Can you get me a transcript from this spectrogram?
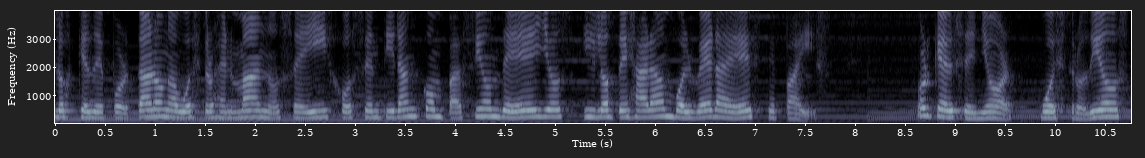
los que deportaron a vuestros hermanos e hijos sentirán compasión de ellos y los dejarán volver a este país. Porque el Señor, vuestro Dios,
